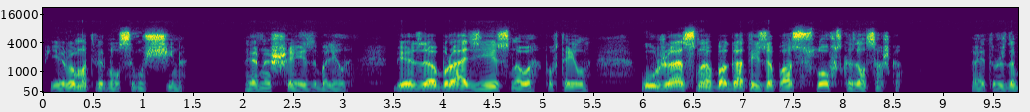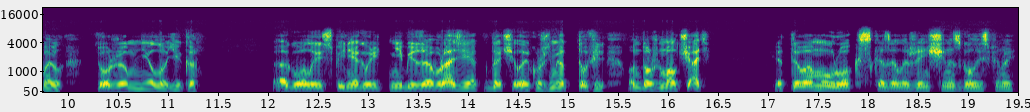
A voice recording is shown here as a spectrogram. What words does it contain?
Первым отвернулся мужчина. Наверное, шея заболела. «Безобразие!» — снова повторил. «Ужасно богатый запас слов», — сказал Сашка. А это уже добавил. «Тоже мне логика. О голой спине говорить не безобразие, а когда человек жмет туфель, он должен молчать». «Это вам урок», — сказала женщина с голой спиной.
